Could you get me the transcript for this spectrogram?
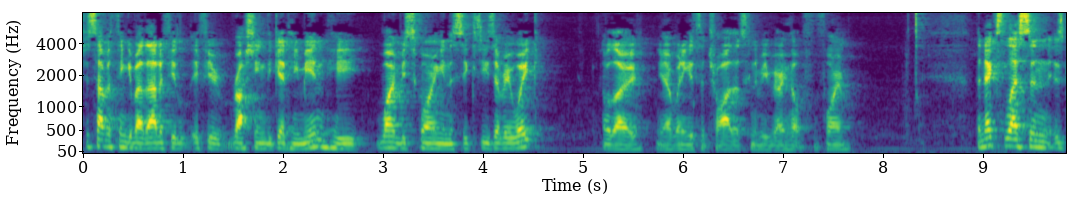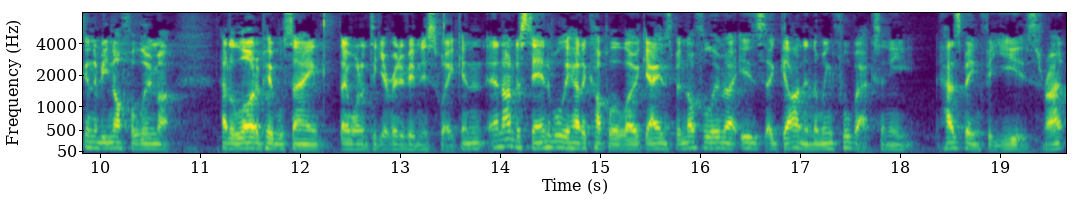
just have a think about that. If you if you're rushing to get him in, he won't be scoring in the 60s every week. Although, you know, when he gets a try, that's going to be very helpful for him. The next lesson is going to be Nofoaluma. Had a lot of people saying they wanted to get rid of him this week, and, and understandable, he had a couple of low games, but Nofoaluma is a gun in the wing fullbacks, and he has been for years, right?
